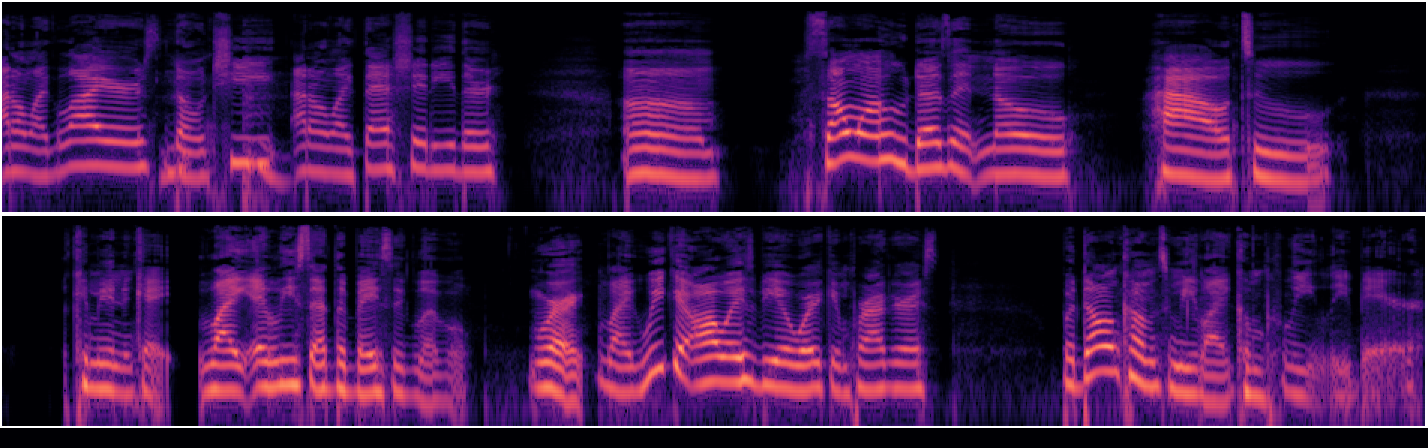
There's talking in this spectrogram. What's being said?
I don't like liars. Don't cheat. I don't like that shit either. Um, someone who doesn't know how to communicate, like at least at the basic level. Right. Like we can always be a work in progress, but don't come to me like completely bare.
